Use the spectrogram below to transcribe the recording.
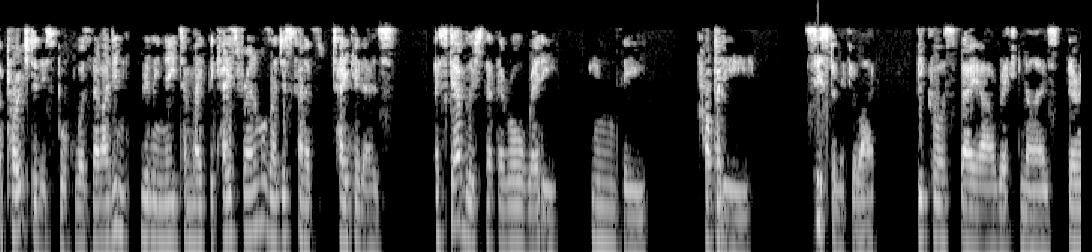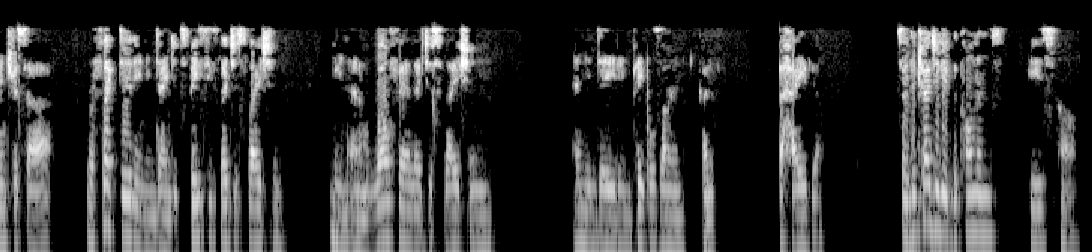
approach to this book was that I didn't really need to make the case for animals. I just kind of take it as established that they're already in the property system, if you like, because they are recognised, their interests are reflected in endangered species legislation, in animal welfare legislation, and indeed in people's own kind of behaviour. So the tragedy of the commons is um,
